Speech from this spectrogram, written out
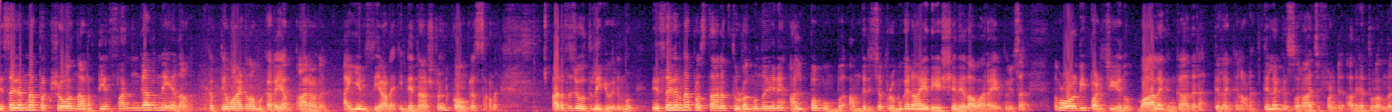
നിസ്സഹകരണ പ്രക്ഷോഭം നടത്തിയ സംഘടന ഏതാണ്? കൃത്യമായിട്ട് നമുക്കറിയാം ആരാണ്? ഐ എൻ സി ആണ് ഇന്ത്യൻ നാഷണൽ കോൺഗ്രസ് ആണ്. അടുത്ത ചോദ്യത്തിലേക്ക് വരുന്നു. നിസ്സഹകരണ പ്രസ്ഥാനം തുടങ്ങുന്നതിന് അല്പം മുമ്പ് അന്തരിച്ച പ്രമുഖനായ ദേശീയ നേതാവ് ആരായിരുന്നു വെച്ചാൽ നമ്മൾ ഓൾറെഡി പഠിച്ചു ചെയ്യുന്നു ബാലഗംഗാധര തിലകനാണ് തിലക് സ്വരാജ് ഫണ്ട് അതിനെ തുടർന്ന്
